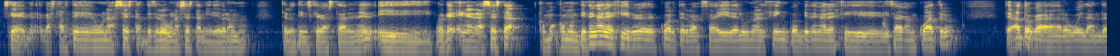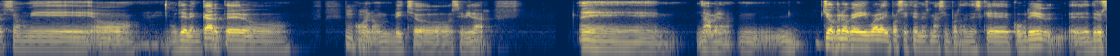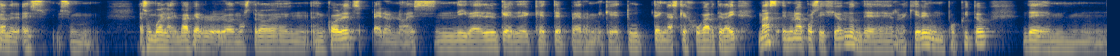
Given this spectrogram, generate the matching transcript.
es que gastarte una sexta, desde luego una sexta ni de broma, te lo tienes que gastar en él. Y porque en la sexta, como, como empiecen a elegir quarterbacks ahí del 1 al 5, empiecen a elegir y salgan 4, te va a tocar Will Anderson y, o, Jalen Carter o, bueno, un bicho similar. Eh, no, pero yo creo que igual hay posiciones más importantes que cubrir. Eh, Drew Sanders es, es un es un buen linebacker, lo demostró en, college, pero no es nivel que, que, te que tú tengas que jugártela ahí, más en una posición donde requiere un poquito de,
